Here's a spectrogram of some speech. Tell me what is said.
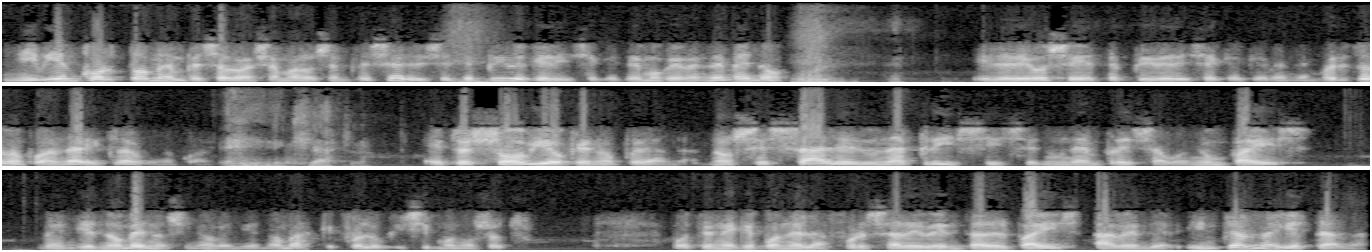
ni bien cortó, me empezaron a llamar los empresarios. Dice, ¿este pibe qué dice? ¿Que tenemos que vender menos? Y le digo, sí, este pibe dice que hay que vender Pero esto no puede andar, y claro que no puede claro. Esto es obvio que no puede andar. No se sale de una crisis en una empresa o en un país vendiendo menos, sino vendiendo más, que fue lo que hicimos nosotros. O tener que poner la fuerza de venta del país a vender, interna y externa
